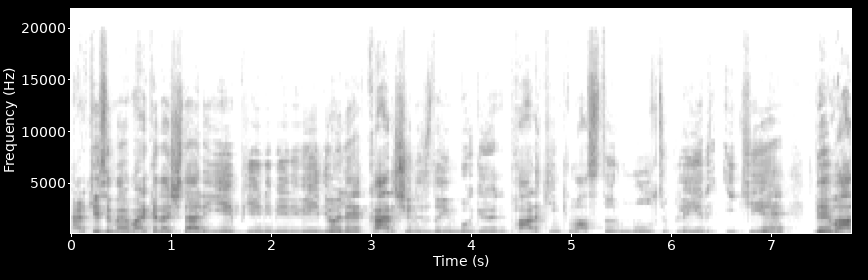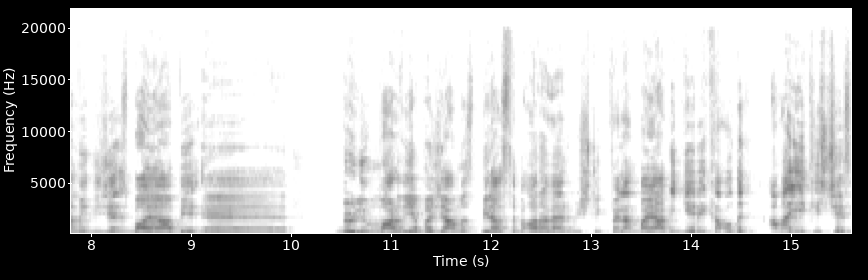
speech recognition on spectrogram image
Herkese merhaba arkadaşlar. Yepyeni bir video ile karşınızdayım. Bugün Parking Master Multiplayer 2'ye devam edeceğiz. Bayağı bir eee, bölüm vardı yapacağımız. Biraz tabi ara vermiştik falan. Bayağı bir geri kaldık. Ama yetişeceğiz.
